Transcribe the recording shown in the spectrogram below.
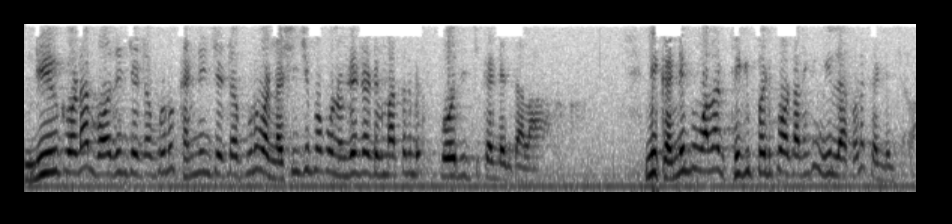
నీవు కూడా బోధించేటప్పుడు ఖండించేటప్పుడు వాడు నశించిపోకుండా ఉండేటట్టుకు మాత్రం బోధించి ఖండించాలా? నీ ఖండింపు వల్ల తెగి పడిపోవటానికి వీలు లేకుండా ఖండించాలా?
